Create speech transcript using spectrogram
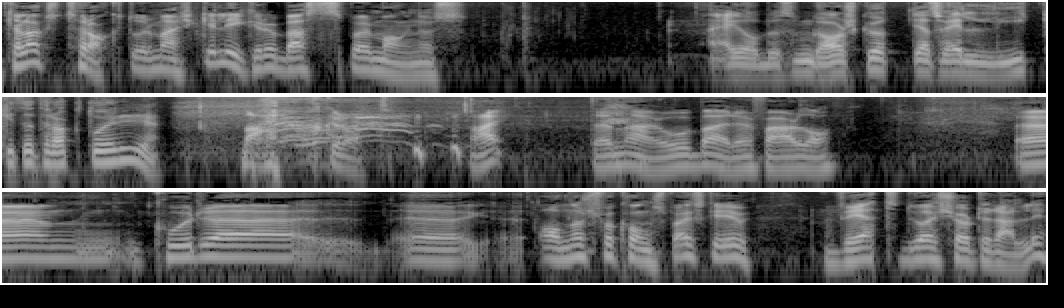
hva slags traktormerke liker du best, spør Magnus. Jeg jobber som gardsgutt, jeg, så jeg liker ikke traktorer. Nei, akkurat. Nei, den er jo bare fæl da. Eh, hvor eh, eh, Anders fra Kongsberg skriver Vet du har kjørt rally.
